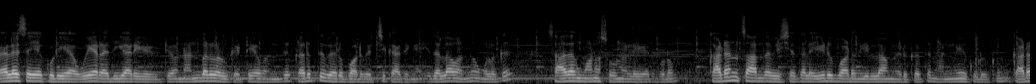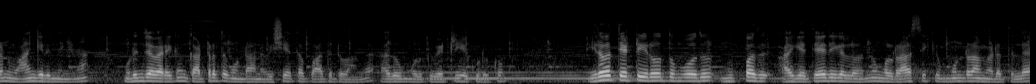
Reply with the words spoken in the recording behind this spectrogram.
வேலை செய்யக்கூடிய உயர் அதிகாரிகள்கிட்டயோ நண்பர்கள்கிட்டயோ வந்து கருத்து வேறுபாடு வச்சுக்காதீங்க. இதெல்லாம் வந்து உங்களுக்கு சாதகமான சூழ்நிலை ஏற்படும். கடன் சார்ந்த விஷயத்தில் ஈடுபாடும் இல்லாமல் இருக்கிறது நன்மையை கொடுக்கும். கடன் வாங்கியிருந்தீங்கன்னா முடிஞ்ச வரைக்கும் கட்டுறதுக்கு உண்டான விஷயத்தை பார்த்துட்டு வாங்க. அது உங்களுக்கு வெற்றியை கொடுக்கும். இருபத்தெட்டு இருபத்தொம்போது முப்பது ஆகிய தேதிகள் வந்து உங்கள் ராசிக்கு மூன்றாம் இடத்துல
